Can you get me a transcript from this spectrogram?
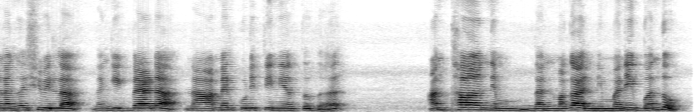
ನಂಗೆ ಹಸಿವಿಲ್ಲ, ನಂಗೆ ಈಗ ಬೇಡ ನಾ ಆಮೇಲೆ ಕುಡಿತೀನಿ ಅಂತದ. ಅಂಥ ನಿಮ್ಮ ನನ್ನ ಮಗ ನಿಮ್ಮ ಮನೆಗೆ ಬಂದು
